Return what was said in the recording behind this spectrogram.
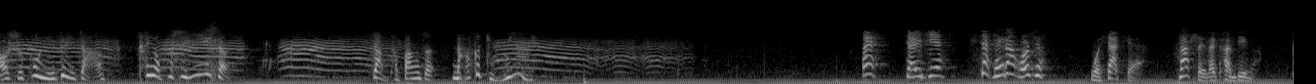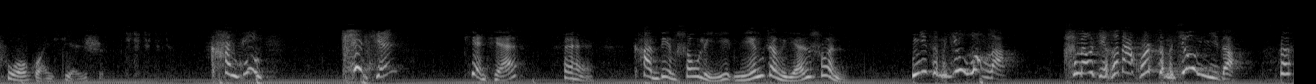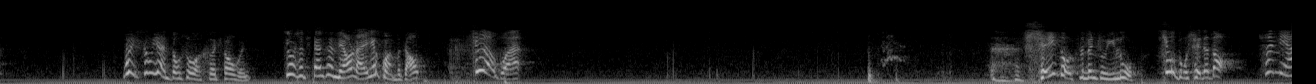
可春苗是妇女队长，他又不是医生，让他帮着拿个主意。哎，贾玉仙，下田干活去。我下田，那谁来看病啊？多管闲事。看病，骗钱，骗钱？嘿嘿，看病收礼，名正言顺。你怎么又忘了？春苗姐和大伙怎么教你的？哼，卫生院都说我何条文，就是田春苗来也管不着，就要管。谁走资本主义路，就堵谁的道。春苗，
